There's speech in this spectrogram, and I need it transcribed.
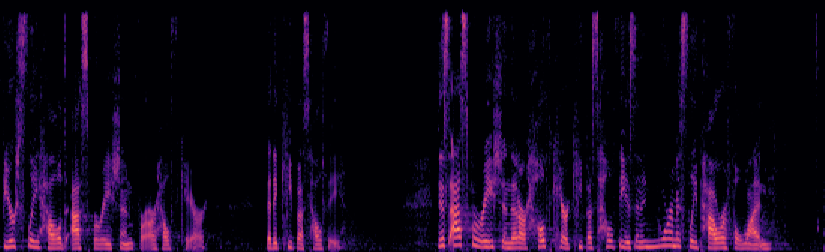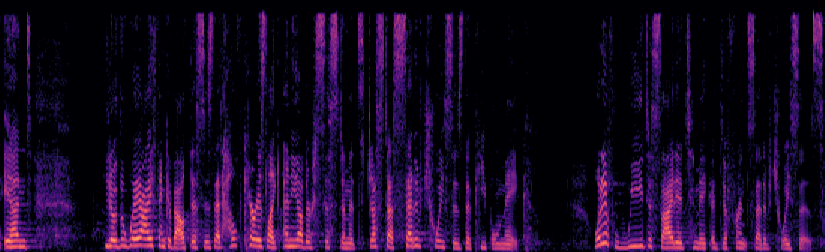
fiercely held aspiration for our health care that it keep us healthy. This aspiration that our health care keep us healthy is an enormously powerful one. And you know, the way I think about this is that healthcare is like any other system. It's just a set of choices that people make. What if we decided to make a different set of choices?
